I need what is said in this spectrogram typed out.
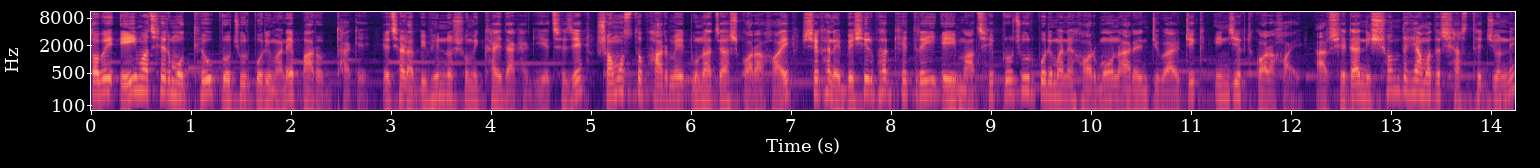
তবে এই মাছের মধ্যেও প্রচুর পরিমাণে পারদ থাকে। এছাড়া বিভিন্ন সমীক্ষায় দেখা গিয়েছে যে সমস্ত ফার্মে টুনা চাষ করা হয়। সেখানে বেশিরভাগ ক্ষেত্রেই এই মাছে প্রচুর পরিমাণে হরমোন আর অ্যান্টিবায়োটিক ইনজেক্ট করা হয়। আর সেটা নিঃসন্দেহে আমাদের স্বাস্থ্যের জন্য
